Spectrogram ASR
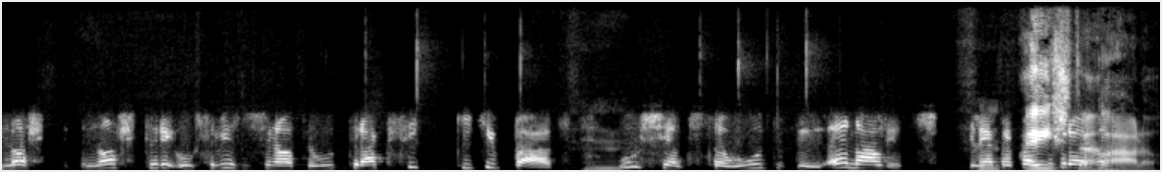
nós, nós o Serviço Nacional de Saúde terá que se equipar Hum. os centros de saúde de análises, Aí eletrocardiograma, está. Claro.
